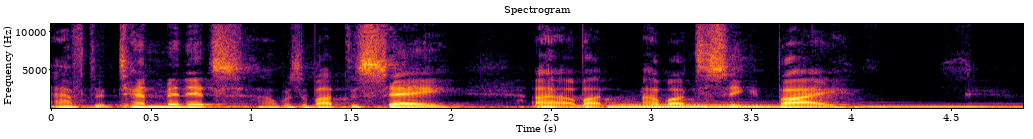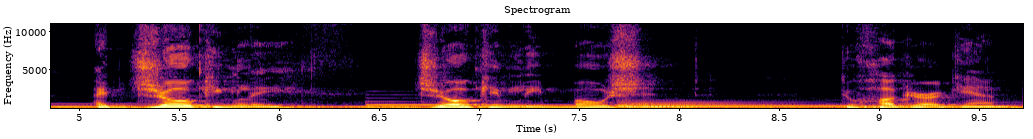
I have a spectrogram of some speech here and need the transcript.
After 10 minutes, I was about to say, uh, about, about to say goodbye. I jokingly, jokingly motioned to hug her again.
